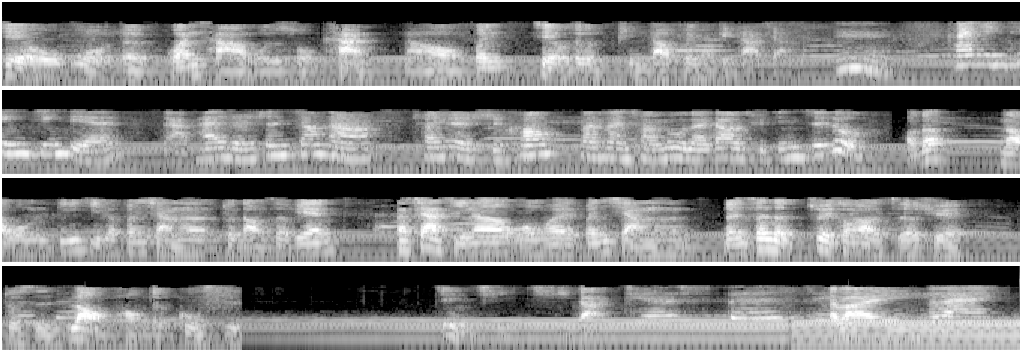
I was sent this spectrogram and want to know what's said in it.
借由我的观察，我的所看，然后分借由这个频道分享给大家。嗯，开心听经典，打开人生胶囊，穿越时空，漫漫长路来到取经之路。好的，那我们第一集的分享呢就到这边。那下集呢，我们会分享呢人生的最重要的哲学，就是绕跑的故事，敬请期待。拜拜。拜拜。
